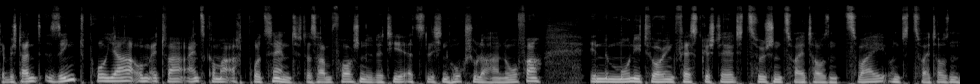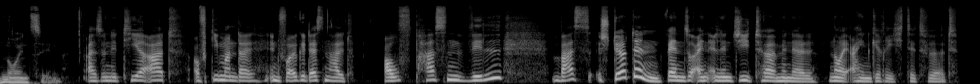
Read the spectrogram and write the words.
Der Bestand sinkt pro Jahr um etwa 1,8 Prozent. Das haben Forschende der Tierärztlichen Hochschule Hannover in einem Monitoring festgestellt zwischen 2002 und 2019. Also eine Tierart, auf die man da infolgedessen halt aufpassen will. Was stört denn, wenn so ein LNG-Terminal neu eingerichtet wird?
